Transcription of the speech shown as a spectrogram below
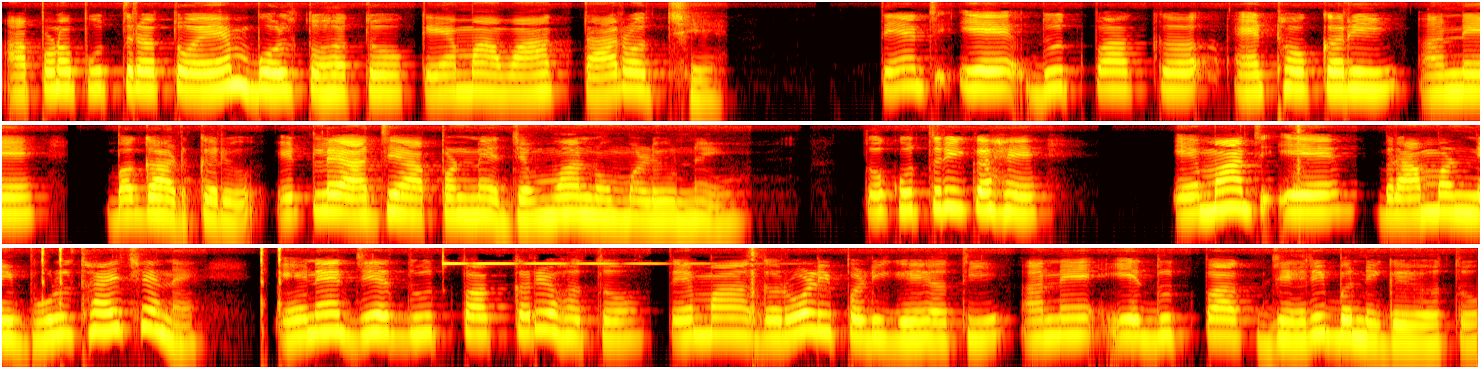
આપણો પુત્ર તો એમ બોલતો હતો કે એમાં વાંક તારો જ છે. તે જ એ દૂધપાક એઠો કરી અને બગાડ કર્યો, એટલે આજે આપણને જમવાનું મળ્યું નહીં. તો કૂતરી કહે, એમાં જ એ બ્રાહ્મણની ભૂલ થાય છે ને? એણે જે દૂધપાક કર્યો હતો તેમાં ગરોળી પડી ગઈ હતી અને એ દૂધપાક ઝેરી બની ગયો હતો.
